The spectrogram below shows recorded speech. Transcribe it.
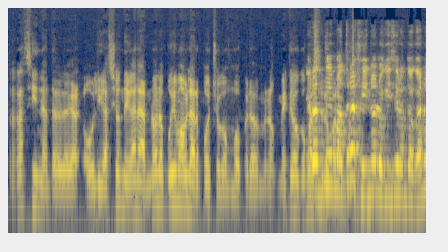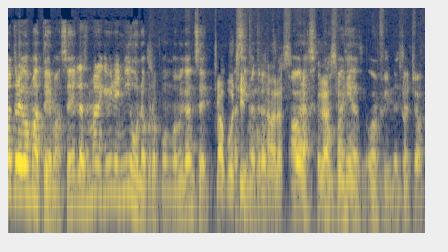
Racing ante la obligación de ganar. No lo pudimos hablar, Pocho, con vos, pero me, me quedo con Gran tema traje y no lo quisieron tocar. No traigo más temas, ¿eh? La semana que viene ni uno propongo, me cansé. Chao, Pochito, un abrazo. Abrazo, Gracias. compañeros. Buen fin de chao, chao.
